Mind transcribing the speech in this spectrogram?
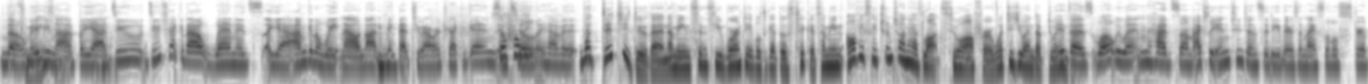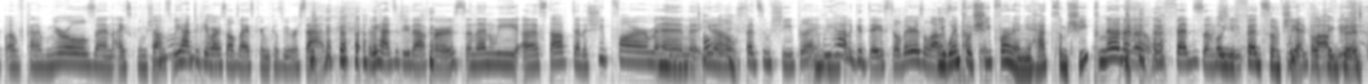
No, maybe. Mm-hmm. not. But yeah, do do check it out when it's. Uh, yeah, I'm gonna wait now, not make that two hour trek again Mm-hmm. So how until we- they have it. What did you do then? I mean, since you weren't able to get those tickets, I mean, obviously Chuncheon has lots to offer. What did you end up doing? It then? does. Well, we went and had some. Actually, in Chuncheon City, there's a nice little strip of kind of murals and ice cream shops. we had to give ourselves ice cream because we were sad. we had to do that first, and then we uh, stopped at a sheep farm and you Oh, know nice. fed some sheep. Like, We had a good day. Still, there is a lot. You went to a sheep farm and you had some sheep. No, no, no. We fed some. Sheep. Oh, sheep. you fed some sheep. We had okay, good.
